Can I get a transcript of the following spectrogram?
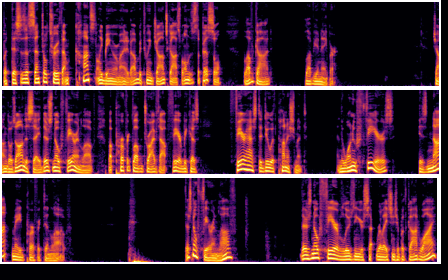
but this is a central truth I'm constantly being reminded of between John's gospel and this epistle. Love God, love your neighbor. John goes on to say, There's no fear in love, but perfect love drives out fear because fear has to do with punishment. And the one who fears is not made perfect in love. There's no fear in love. There's no fear of losing your relationship with God. Why?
